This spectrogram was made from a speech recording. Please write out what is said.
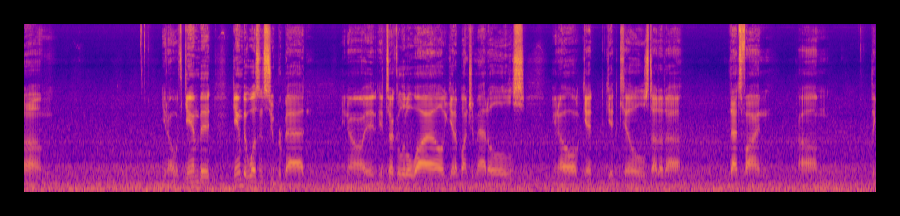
Um, you know, with Gambit, Gambit wasn't super bad You know, it, it took a little while, get a bunch of medals, you know, get get kills, da da da. That's fine. Um, the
